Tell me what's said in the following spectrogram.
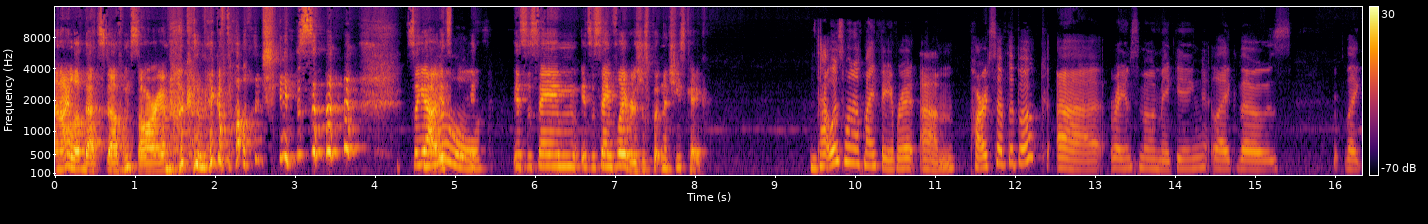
and I love that stuff. I'm sorry, I'm not going to make apologies. so yeah, it's, No. it's it's the same. It's the same flavors, just put in a cheesecake. That was one of my favorite um, parts of the book. Uh, Ray and Simone making like those, like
